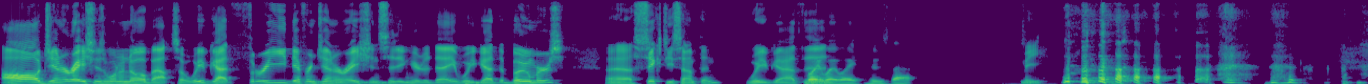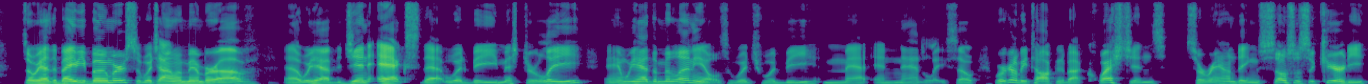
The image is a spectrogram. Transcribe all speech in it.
all generations want to know about. So we've got three different generations sitting here today. We got the boomers, uh, 60 something. We've got the wait, wait, wait. Who's that? me. So we have the baby boomers, which I'm a member of. Uh, we have the Gen X, that would be Mr. Lee, and we have the millennials, which would be Matt and Natalie. So we're going to be talking about questions surrounding Social Security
